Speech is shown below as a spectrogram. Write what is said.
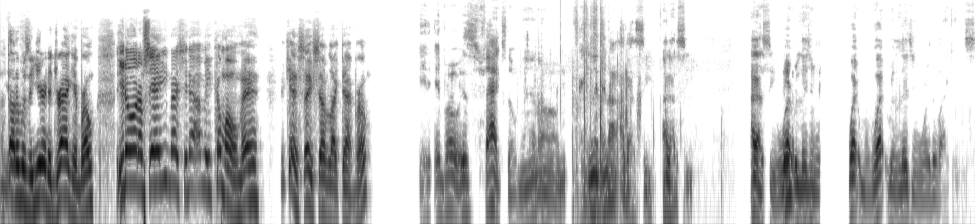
I thought it was the year of the dragon, bro. You know what I'm saying? You mentioned that. I mean, come on, man. You can't say something like that, bro. It, it bro, it's facts though, man. Um and, then- and I, I gotta see. I gotta see. I gotta see what religion what what religion were the Vikings?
